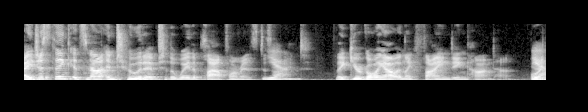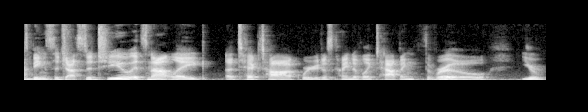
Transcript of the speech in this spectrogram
I just think it's not intuitive to the way the platform is designed. Yeah. designed. Like you're going out and like finding content or Yeah. it's being suggested to you. It's not like a TikTok where you're just kind of like tapping through. You're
